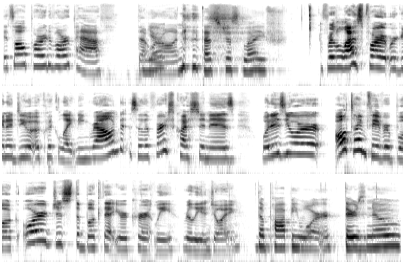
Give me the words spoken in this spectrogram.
it's all part of our path that yeah, we're on. that's just life. For the last part, we're going to do a quick lightning round. So the first question is what is your all time favorite book, or just the book that you're currently really enjoying? The Poppy War. There's no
